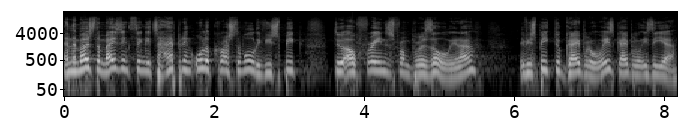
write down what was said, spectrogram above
And the most amazing thing, it's happening all across the world. If you speak to our friends from Brazil, you know, if you speak to Gabriel, where's Gabriel? Is he here?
